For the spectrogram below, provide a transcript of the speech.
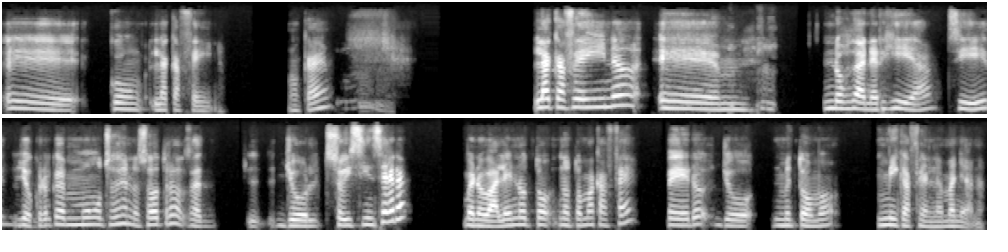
eh, con la cafeína. ¿Ok? Mm. La cafeína eh, nos da energía, sí, yo creo que muchos de nosotros, o sea, yo soy sincera, bueno, vale, no, no toma café, pero yo me tomo mi café en la mañana.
